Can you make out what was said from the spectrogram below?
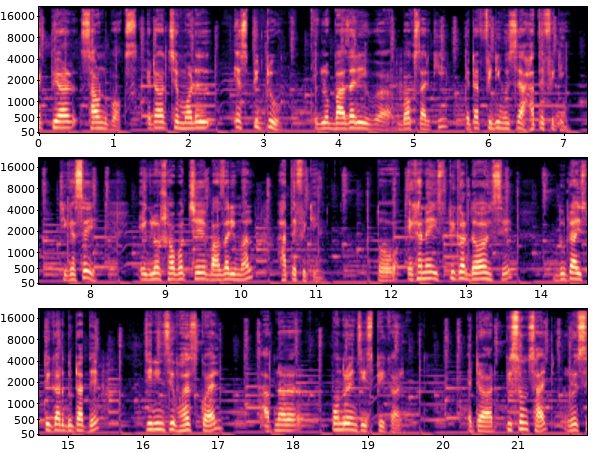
এক পেয়ার সাউন্ড বক্স এটা হচ্ছে মডেল এসপি টু এগুলো বাজারি বক্স আর কি। এটা ফিটিং হচ্ছে হাতে ফিটিং ঠিক আছে? এগুলো সব হচ্ছে বাজারি মাল, হাতে ফিটিং তো এখানে স্পিকার দেওয়া হয়েছে দুটা স্পিকার দুটাতে তিন ইঞ্চি ভয়েস কয়েল, আপনার পনেরো ইঞ্চি স্পিকার। এটার পিছন সাইড রয়েছে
